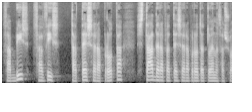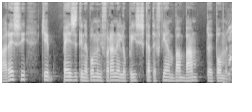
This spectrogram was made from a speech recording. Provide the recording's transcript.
Θα μπεις, θα δεις τα τέσσερα πρώτα, στάνταρ από τα τέσσερα πρώτα το ένα θα σου αρέσει και παίζει την επόμενη φορά να υλοποιήσεις κατευθείαν μπαμ μπαμ το επόμενο.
